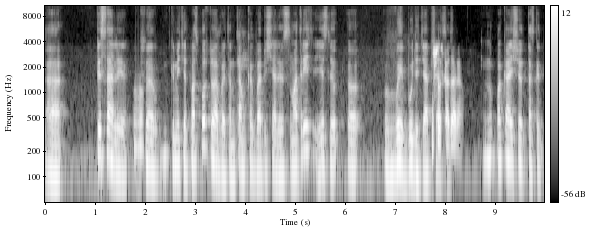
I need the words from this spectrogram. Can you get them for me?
А, писали в комитет по спорту об этом, там как бы обещали рассмотреть, если э, вы будете общаться... Что сказали? Ну, пока еще, так сказать,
